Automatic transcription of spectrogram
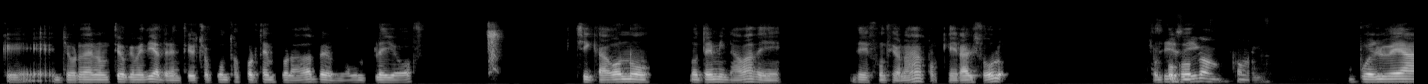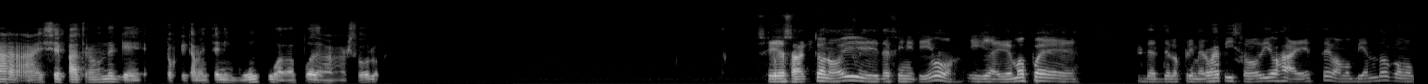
que Jordan era un tío que medía 38 puntos por temporada, pero luego en playoff Chicago no, no terminaba de, funcionar porque era el solo. sí, sí, vuelve a, ese patrón de que lógicamente ningún jugador puede ganar solo. Sí, exacto, ¿no? Y definitivo. Y ahí vemos pues desde los primeros episodios a este, vamos viendo como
